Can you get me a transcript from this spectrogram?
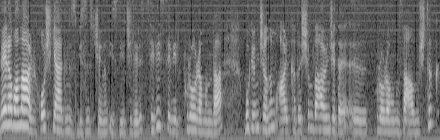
Merhabalar, hoş geldiniz Business Channel izleyicileri. Sevil Sevil programında bugün canım arkadaşım daha önce de e, programımıza almıştık.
